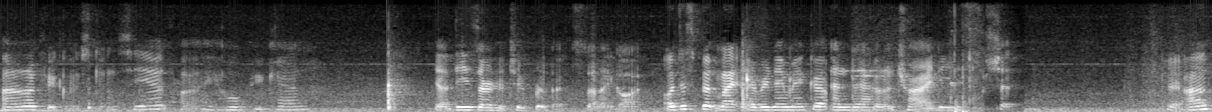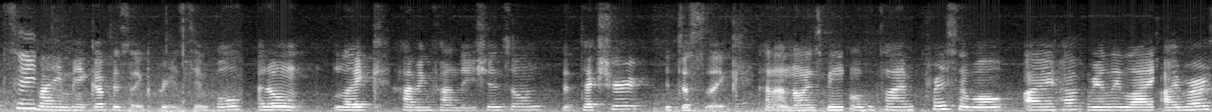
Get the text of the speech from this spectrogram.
I don't know if you guys can see it, but I hope you can. Yeah, these are the two products that I got. I'll just put my everyday makeup and then I'm gonna try these. Shit. Okay, I would say my makeup is like pretty simple. I don't like having foundations on. The texture, it just like kind of annoys me all the time. First of all, I have really light eyebrows.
